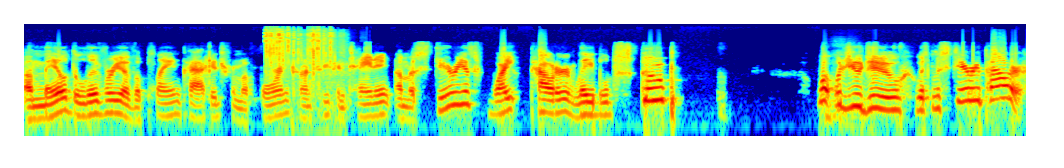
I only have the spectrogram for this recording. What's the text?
a mail delivery of a plane package from a foreign country containing a mysterious white powder labeled "Scoop." What would you do with mystery powder?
